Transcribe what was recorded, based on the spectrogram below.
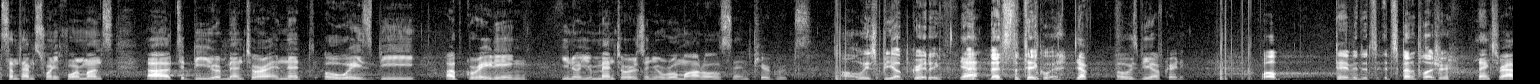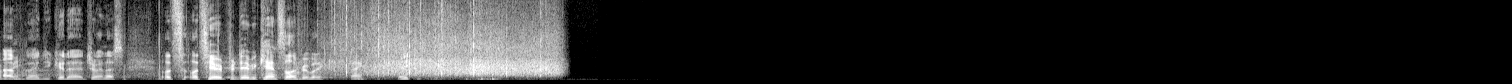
sometimes 24 months, uh, to be your mentor and that always be upgrading you know, your mentors and your role models and peer groups. Always be upgrading. Yeah. That, that's the takeaway. Yep, always be upgrading. Well, David, it's, it's been a pleasure. Thanks for having I'm me. I'm glad you could uh, join us. Let's, let's hear it for David Cancel, everybody. Thanks. Thank you.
